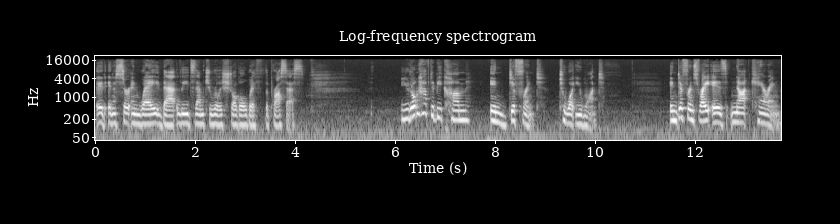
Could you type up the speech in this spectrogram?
it in a certain way that leads them to really struggle with the process you don't have to become indifferent to what you want. Indifference, right, is not caring.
